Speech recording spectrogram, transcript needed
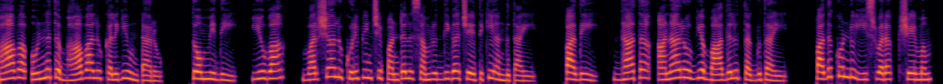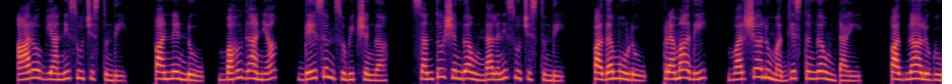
భావ ఉన్నత భావాలు కలిగి ఉంటారు. తొమ్మిది యువ వర్షాలు కురిపించి పంటలు సమృద్ధిగా చేతికి అందుతాయి. పది ధాత అనారోగ్య బాధలు తగ్గుతాయి. పదకొండు ఈశ్వర క్షేమం ఆరోగ్యాన్ని సూచిస్తుంది. పన్నెండు బహుధాన్య దేశం సుభిక్షంగా సంతోషంగా ఉండాలని సూచిస్తుంది. పదమూడు ప్రమాది వర్షాలు మధ్యస్థంగా ఉంటాయి. పద్నాలుగు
